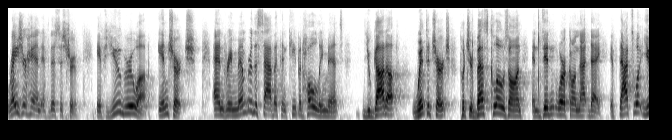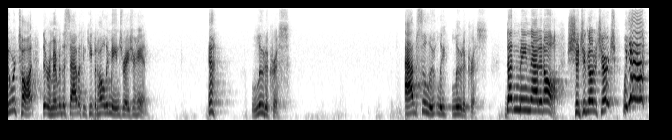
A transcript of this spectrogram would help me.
Raise your hand if this is true. If you grew up in church And remember the Sabbath and keep it holy meant you got up, went to church, put your best clothes on, and didn't work on that day. If that's what you were taught, that remember the Sabbath and keep it holy means, raise your hand. Yeah, ludicrous. Absolutely ludicrous. Doesn't mean that at all. Should you go to church? Well, yeah.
